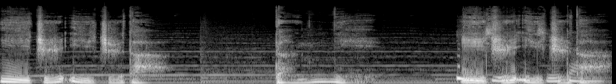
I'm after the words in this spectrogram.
一直一直的等你，一直一直的。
